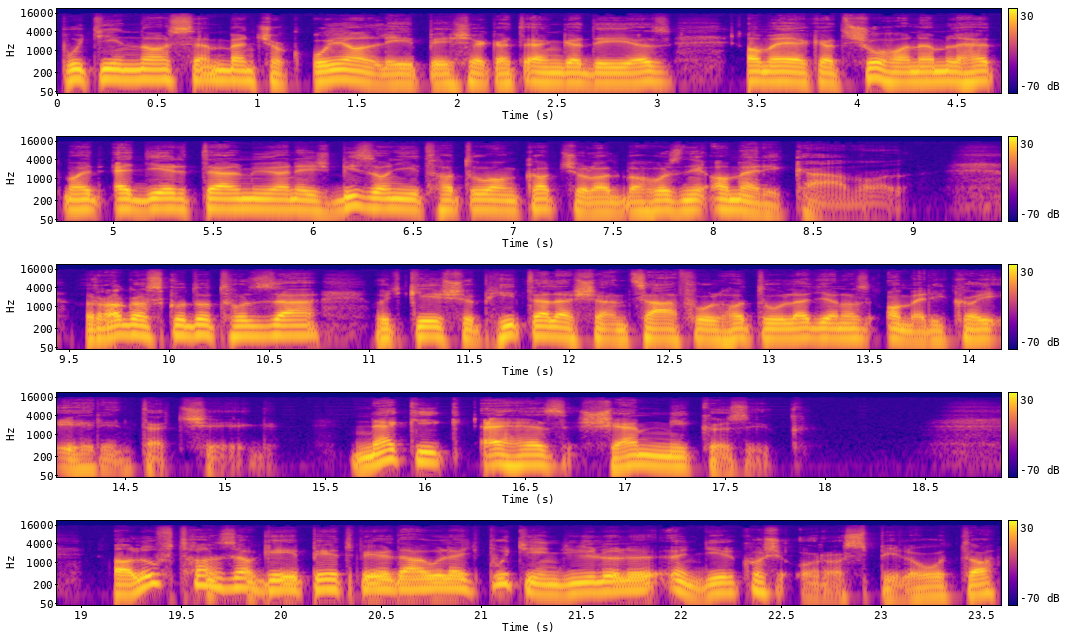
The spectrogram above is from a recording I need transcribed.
Putyinnal szemben csak olyan lépéseket engedélyez, amelyeket soha nem lehet majd egyértelműen és bizonyíthatóan kapcsolatba hozni Amerikával. Ragaszkodott hozzá, hogy később hitelesen cáfolható legyen az amerikai érintettség. Nekik ehhez semmi közük. A Lufthansa gépét például egy Putyin gyűlölő öngyilkos orosz pilóta,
